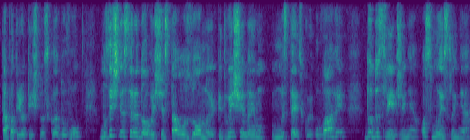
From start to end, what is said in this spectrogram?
та патріотичну складову, музичне середовище стало зоною підвищеної мистецької уваги до дослідження, осмислення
